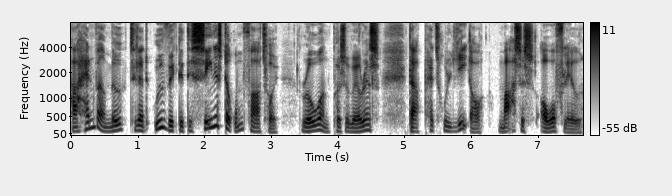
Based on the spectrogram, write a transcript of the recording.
har han været med til at udvikle det seneste rumfartøj, roveren Perseverance, der patruljerer Mars' overflade.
